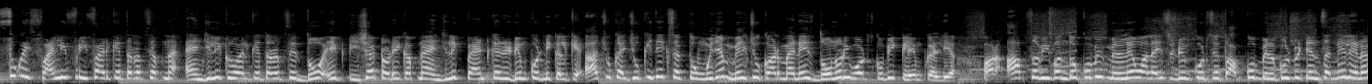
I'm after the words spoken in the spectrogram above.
So guys finally free fire के तरफ़ से अपना एंजेलिक रॉयल के तरफ़ से दो एक टी शर्ट और एक अपना एंजेलिक पैंट का रिडीम कोड निकल के आ चुका है, जो कि देख सकते हो, मुझे मिल चुका और मैंने इस दोनों रिवॉर्ड्स को भी क्लेम कर लिया। और आप सभी बंदों को भी मिलने वाला इस रिडीम कोड से तो आपको बिल्कुल भी टेंशन नहीं लेना।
